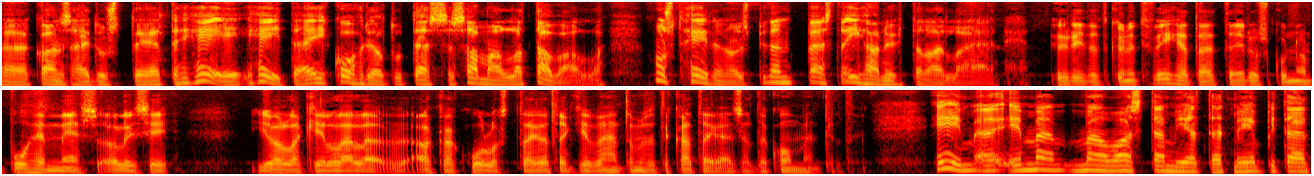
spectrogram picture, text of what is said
ää, kansanedustajaa, että he, heitä ei kohdeltu tässä samalla tavalla. Musta heidän olisi pitänyt päästä ihan yhtä lailla ääneen. Yritätkö nyt vihjata, että eduskunnan puhemies olisi jollakin lailla alkaa kuulostaa jotenkin vähän tämmöiseltä katajaiselta kommentilta? Ei, mä, en, mä, mä oon vaan sitä mieltä, että meidän pitää,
